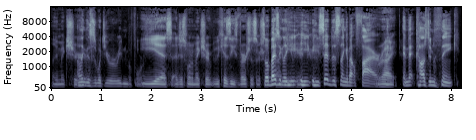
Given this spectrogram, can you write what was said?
Let me make sure. I think this is what you were reading before. Yes, I just want to make sure because these verses are so. So basically, he, he he said this thing about fire, Right. And, that caused him to think,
